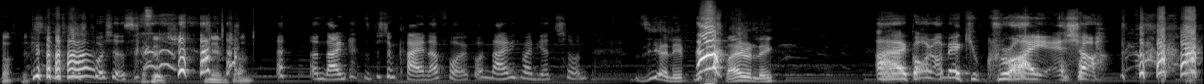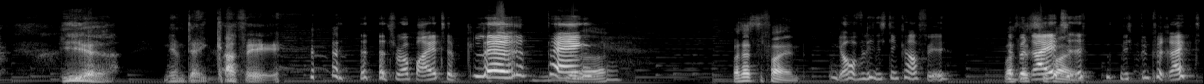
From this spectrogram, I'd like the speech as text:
Dachte ich. Ich push es. Natürlich. Nehme ich an. Oh nein, das ist bestimmt kein Erfolg. Oh nein, ich meine jetzt schon. Sie erlebt nicht Spiraling. I gonna make you cry, Escher! Hier, nimm deinen Kaffee. Drop Item. Klirr! Peng! Ja. Was hast du fallen? Ja, hoffentlich nicht den Kaffee. Was bin bereit, ich bin bereit,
